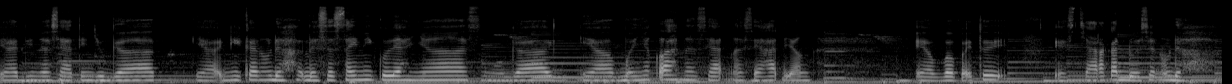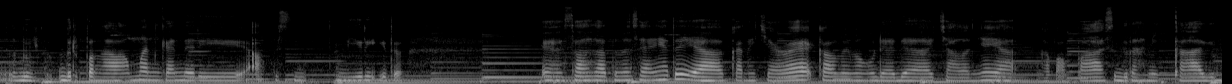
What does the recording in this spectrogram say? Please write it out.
Ya dinasehatin juga. Ya ini kan udah udah selesai nih kuliahnya. Semoga ya banyaklah nasihat-nasihat yang ya bapak itu ya secara kan dosen udah lebih berpengalaman kan dari aku sendiri gitu. Ya salah satu nasihatnya tuh ya karena cewek kalau memang udah ada calonnya ya nggak apa-apa segera nikah gitu.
